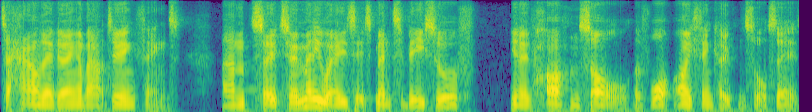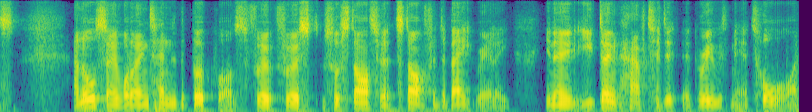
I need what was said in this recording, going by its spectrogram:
to how they're going about doing things. Um, so, so in many ways, it's meant to be sort of, you know, the heart and soul of what I think open source is. And also, what I intended the book was for for a sort of start start for debate, really you know, you don't have to agree with me at all.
